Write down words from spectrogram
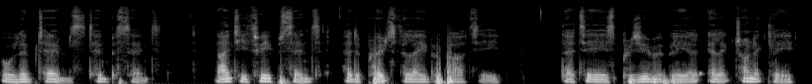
or Lib Dems, 10%. 93% had approached the Labour Party, that is, presumably electronically,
